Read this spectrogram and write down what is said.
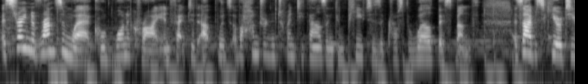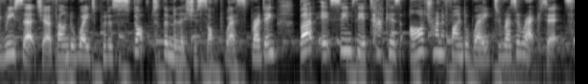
A strain of ransomware called WannaCry infected upwards of 120,000 computers across the world this month. A cybersecurity researcher found a way to put a stop to the malicious software spreading, but it seems the attackers are trying to find a way to resurrect it.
